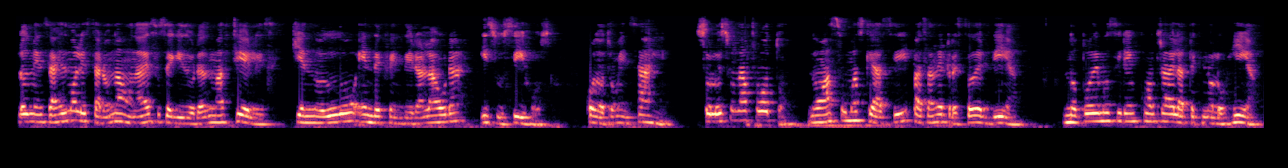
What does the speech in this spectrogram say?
los mensajes molestaron a una de sus seguidoras más fieles, quien no dudó en defender a Laura y sus hijos, con otro mensaje. Solo es una foto, no asumas que así pasan el resto del día. No podemos ir en contra de la tecnología.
